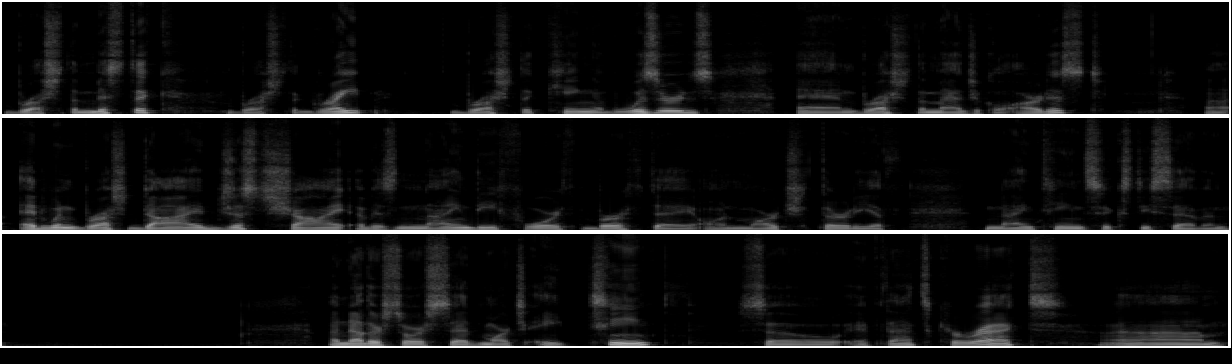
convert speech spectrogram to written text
Brush the Mystic, Brush the Great, Brush the King of Wizards, and Brush the Magical Artist. Uh, Edwin Brush died just shy of his 94th birthday on March 30th, 1967 Another source said March 18th. So if that's correct, um,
